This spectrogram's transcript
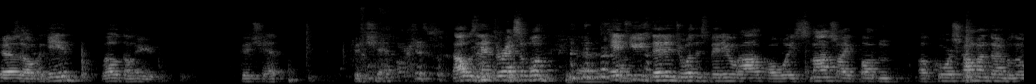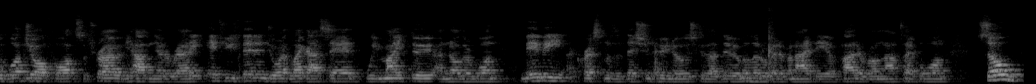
Yeah, So again, well done. Thank you. Good shit. Good shit. That was an interesting one. If you did enjoy this video, as always, smash like button. Of course, comment down below what y'all thought. Subscribe if you haven't yet already. If you did enjoy it, like I said, we might do another one. Maybe a Christmas edition, who knows, because I do have a little bit of an idea of how to run that type of one. So,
